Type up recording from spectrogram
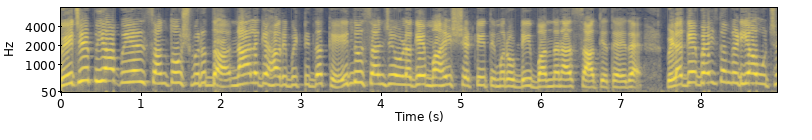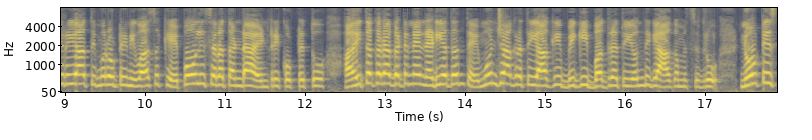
ಬಿಜೆಪಿಯ ಬಿಎಲ್ ಸಂತೋಷ್ ವಿರುದ್ಧ ನಾಲೆಗೆ ಹರಿಬಿಟ್ಟಿದ್ದಕ್ಕೆ ಇಂದು ಸಂಜೆಯೊಳಗೆ ಮಹೇಶ್ ಶೆಟ್ಟಿ ತಿಮರೊಡ್ಡಿ ಬಂಧನ ಸಾಧ್ಯತೆ ಇದೆ. ಬೆಳಗ್ಗೆ ಬೆಳ್ತಂಗಡಿಯ ಉಚ್ಚರಿಯ ತಿಮರೊಡ್ಡಿ ನಿವಾಸಕ್ಕೆ ಪೊಲೀಸರ ತಂಡ ಎಂಟ್ರಿ ಕೊಟ್ಟಿತ್ತು. ಅಹಿತಕರ ಘಟನೆ ನಡೆಯದಂತೆ ಮುಂಜಾಗ್ರತೆಯಾಗಿ ಬಿಗಿ ಭದ್ರತೆಯೊಂದಿಗೆ ಆಗಮಿಸಿದ್ರು. ನೋಟಿಸ್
